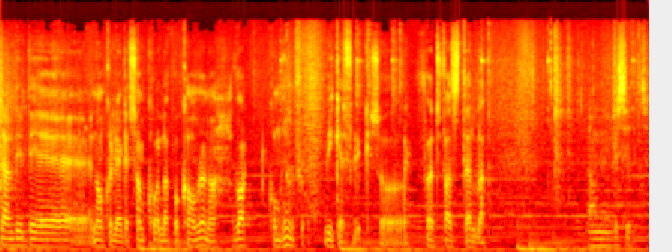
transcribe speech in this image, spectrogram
kan vi be någon kollega som kollar på kamerorna. Vart kom hon från? Vilket flyg? Så för att fastställa. Ja, men precis.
